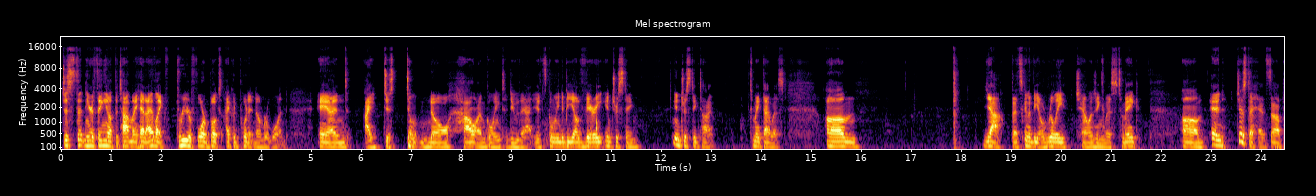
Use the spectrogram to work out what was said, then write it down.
Just sitting here thinking off the top of my head, I have like three or four books I could put at number one. And I just don't know how I'm going to do that. It's going to be a very interesting, interesting time to make that list. Um, yeah, that's going to be a really challenging list to make. Um, and just a heads up,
